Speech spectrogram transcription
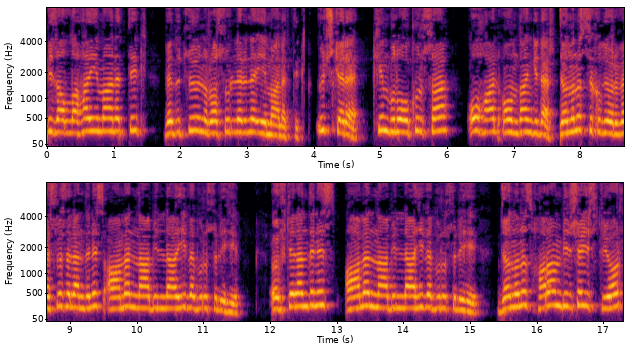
Biz Allah'a iman ettik ve bütün rasullerine iman ettik. Üç kere kim bunu okursa o hal ondan gider. Canınız sıkılıyor, vesveselendiniz. Amenna billahi ve bi rusulihi. Öfkelendiniz. Amenna billahi ve bi rusulihi. Canınız haram bir şey istiyor.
